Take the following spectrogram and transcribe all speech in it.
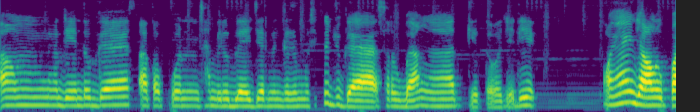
Mmm, ngerjain tugas ataupun sambil belajar dengerin musik itu juga seru banget gitu. Jadi pokoknya jangan lupa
